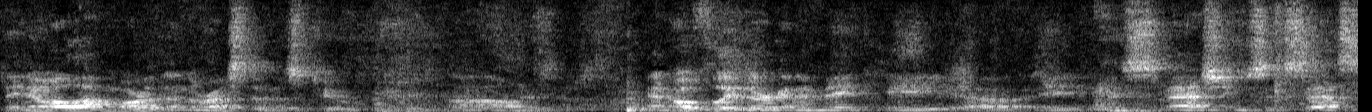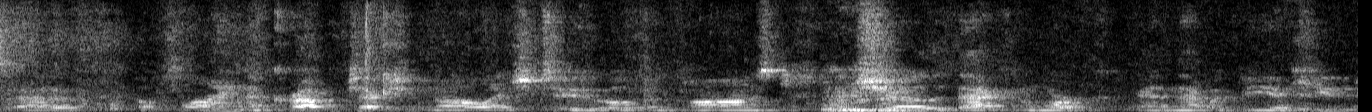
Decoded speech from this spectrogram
they know a lot more than the rest of us do. Um, And hopefully, they're going to make a uh, a smashing success out of applying that crop protection knowledge to open ponds and show that that can work. And that would be a huge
